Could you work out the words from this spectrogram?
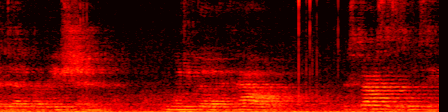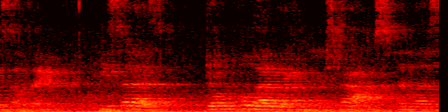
a declaration when you go without, your spouse is losing something. He says, don't pull that away from your spouse unless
